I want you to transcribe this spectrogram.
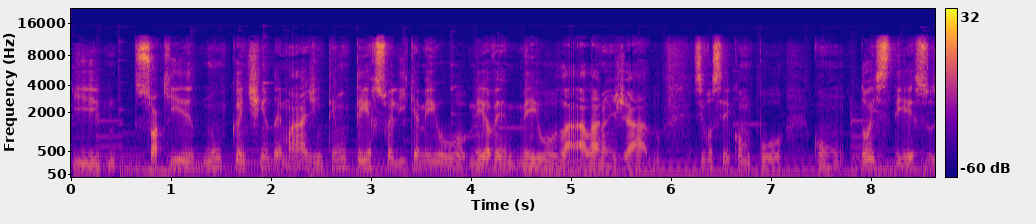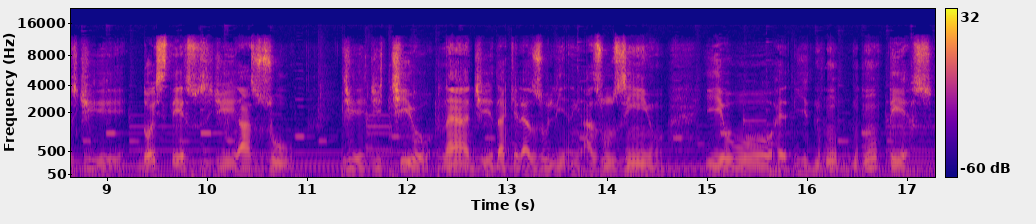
e só que num cantinho da imagem tem um terço ali que é meio meio meio alaranjado. Se você compor com dois terços de dois terços de azul de, de tio, né, de daquele azul, azulzinho e, o, e um, um terço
